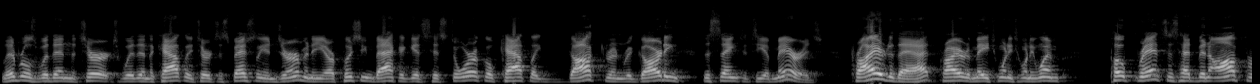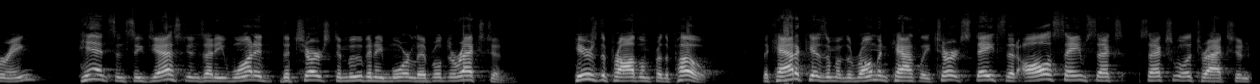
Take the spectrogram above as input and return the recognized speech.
Liberals within the church, within the Catholic Church, especially in Germany, are pushing back against historical Catholic doctrine regarding the sanctity of marriage. Prior to that, prior to May 2021, Pope Francis had been offering hints and suggestions that he wanted the church to move in a more liberal direction. Here's the problem for the Pope. The Catechism of the Roman Catholic Church states that all same-sex sexual attraction,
